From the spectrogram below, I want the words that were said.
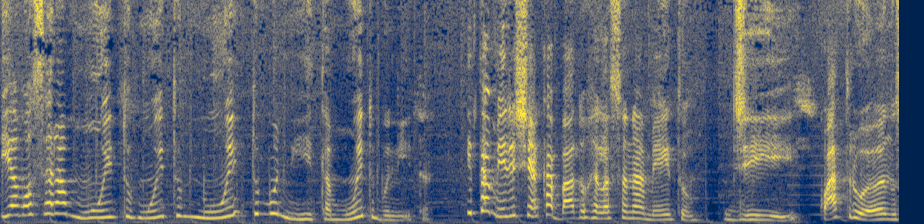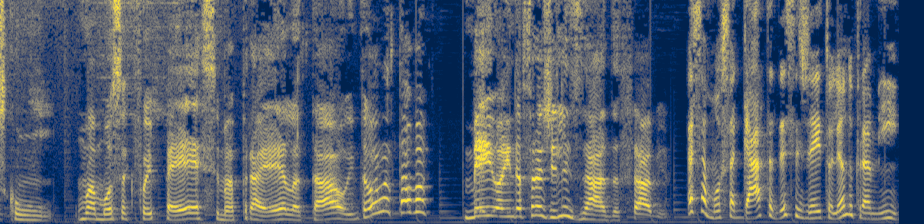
e a moça era muito, muito, muito bonita, muito bonita. E Tamires tinha acabado um relacionamento de quatro anos com uma moça que foi péssima pra ela tal. Então ela tava meio ainda fragilizada, sabe? Essa moça gata desse jeito olhando para mim,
